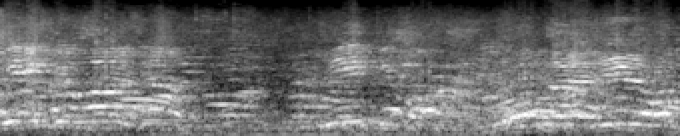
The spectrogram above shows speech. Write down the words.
Ти, наприклад,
